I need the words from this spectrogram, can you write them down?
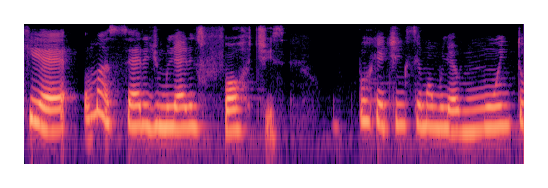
que é uma série de mulheres fortes, porque tinha que ser uma mulher muito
